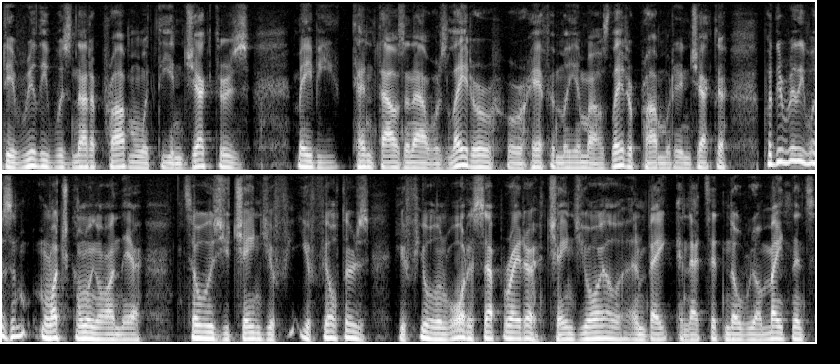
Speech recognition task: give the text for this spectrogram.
there really was not a problem with the injectors. Maybe ten thousand hours later, or half a million miles later, problem with injector. But there really wasn't much going on there. So as you change your your filters, your fuel and water separator, change the oil, and bake, and that's it. No real maintenance.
